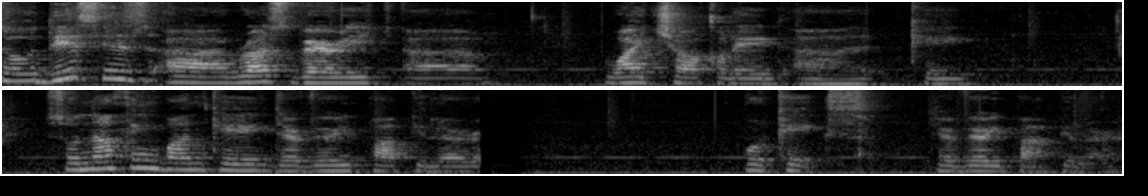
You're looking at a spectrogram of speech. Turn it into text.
So this is a raspberry uh, white chocolate uh, cake. So nothing bundt cake, they're very popular for cakes. They're very popular.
